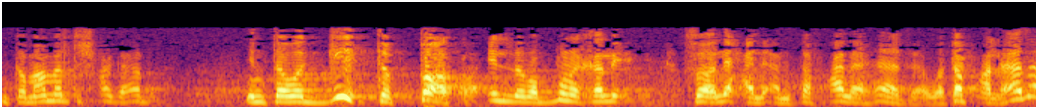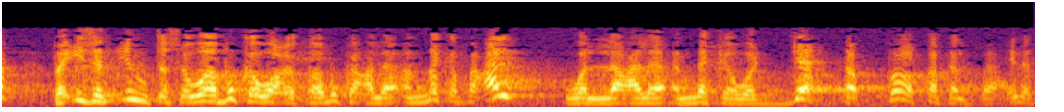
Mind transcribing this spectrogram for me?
أنت ما عملتش حاجة ابدا. انت وجهت الطاقة اللي ربنا خلقها صالحة لأن تفعل هذا وتفعل هذا فإذا أنت ثوابك وعقابك على أنك فعلت ولا على أنك وجهت الطاقة الفاعلة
